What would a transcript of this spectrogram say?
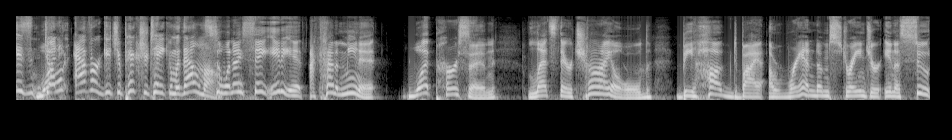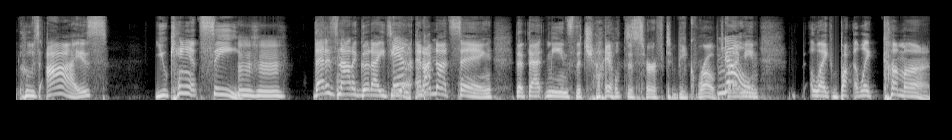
is. What- Don't ever get your picture taken with Elmo. So when I say idiot, I kind of mean it. What person lets their child be hugged by a random stranger in a suit whose eyes you can't see? Mm-hmm. That is not a good idea. And- And, I'm not saying that that means the child deserved to be groped, but No. I mean, like like come on.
